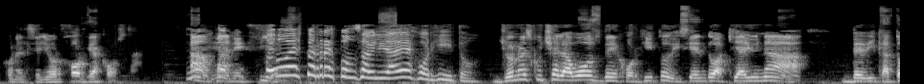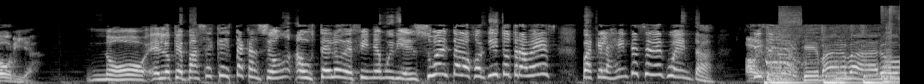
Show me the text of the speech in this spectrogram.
con el señor Jorge Acosta. Todo esto es responsabilidad de Jorgito. Yo no escuché la voz de Jorgito diciendo aquí hay una dedicatoria. No, eh, lo que pasa es que esta canción a usted lo define muy bien. Suéltalo, Jorgito, otra vez, para que la gente se dé cuenta. A Sí, ver. señor. Qué bárbaro,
